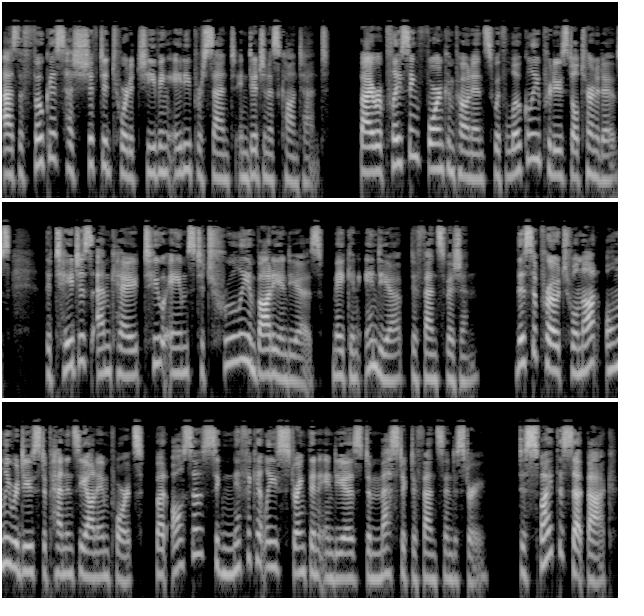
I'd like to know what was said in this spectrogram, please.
as the focus has shifted toward achieving 80% indigenous content. By replacing foreign components with locally produced alternatives, the Tejas Mk2 aims to truly embody India's Make in India defense vision. This approach will not only reduce dependency on imports, but also significantly strengthen India's domestic defense industry. Despite the setback,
